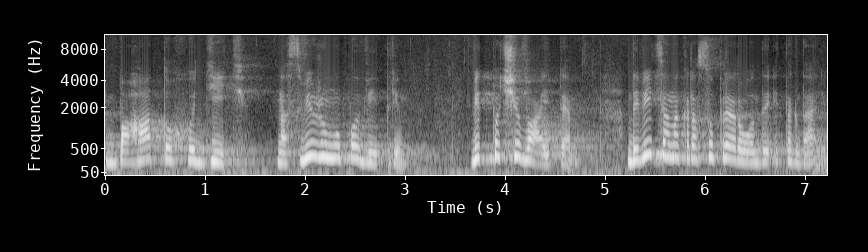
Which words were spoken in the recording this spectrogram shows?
багато ходіть на свіжому повітрі. Відпочивайте, дивіться на красу природи і так далі.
